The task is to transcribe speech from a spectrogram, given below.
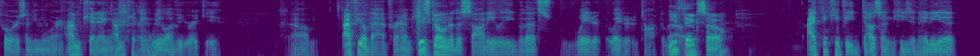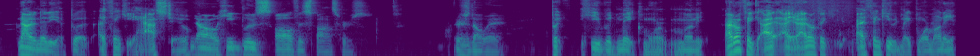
scores anymore. I'm kidding. I'm kidding. We love you, Rickie. Um, I feel bad for him. He's going to the Saudi league, but that's later later to talk about. You think so? I think if he doesn't, he's an idiot. Not an idiot, but I think he has to. No, he'd lose all of his sponsors. There's no way. But he would make more money. I don't think. I. I, I don't think. I think he would make more money.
